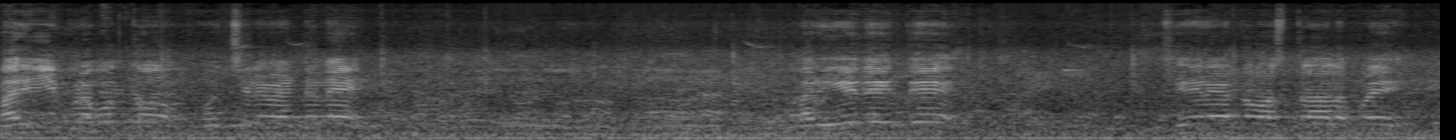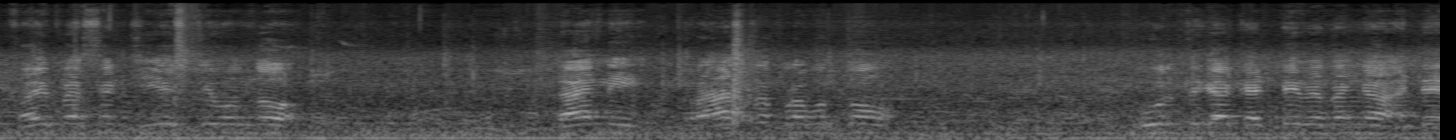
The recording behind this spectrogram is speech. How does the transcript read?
మరి ఈ ప్రభుత్వం వచ్చిన వెంటనే మరి ఏదైతే చేనేత వస్త్రాలపై ఫైవ్ పర్సెంట్ జిఎస్టీ ఉందో దాన్ని రాష్ట్ర ప్రభుత్వం పూర్తిగా కట్టే విధంగా అంటే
